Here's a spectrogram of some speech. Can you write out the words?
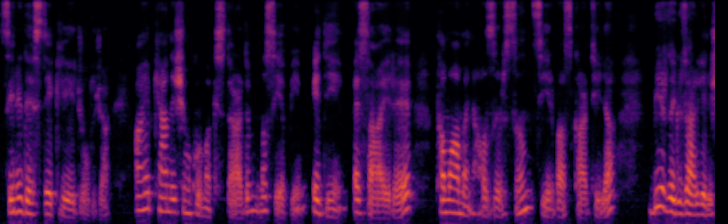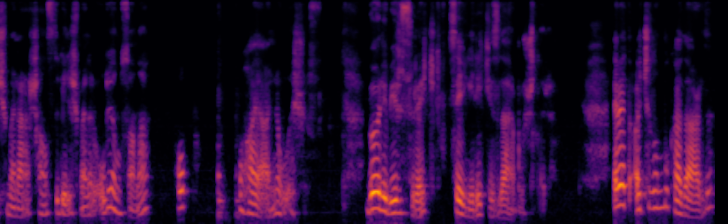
seni destekleyici olacak. Ben hep kendi işimi kurmak isterdim. Nasıl yapayım, edeyim vesaire. Tamamen hazırsın sihirbaz kartıyla. Bir de güzel gelişmeler, şanslı gelişmeler oluyor mu sana? Hop o hayaline ulaşıyorsun. Böyle bir süreç sevgili ikizler burçları. Evet açılım bu kadardı.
